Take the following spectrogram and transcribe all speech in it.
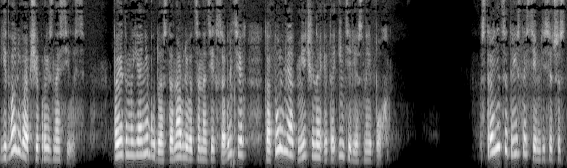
едва ли вообще произносилось. Поэтому я не буду останавливаться на тех событиях, которыми отмечена эта интересная эпоха. Страница 376.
